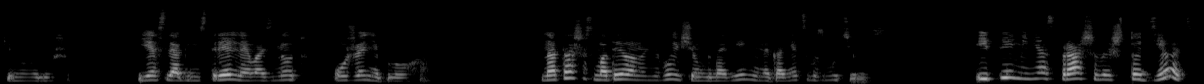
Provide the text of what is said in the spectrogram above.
кивнул Илюша. Если огнестрельное возьмет, уже неплохо. Наташа смотрела на него еще мгновение и, наконец, возмутилась. — И ты меня спрашиваешь, что делать?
